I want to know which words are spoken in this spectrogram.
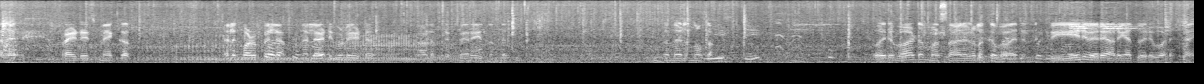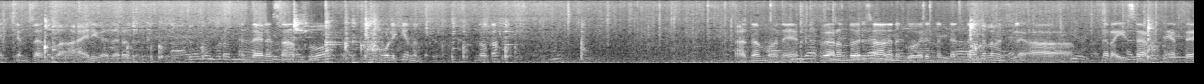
അതെ ഫ്രൈഡ് റൈസ് മേക്കർ എന്നാലും കുഴപ്പമില്ല. നല്ല അടിപൊളിയായിട്ട് ആൾ പ്രിപ്പയർ ചെയ്യുന്നുണ്ട്. നമുക്ക് എന്തായാലും നോക്കാം. ഒരുപാട് മസാലകളൊക്കെ വരുന്നുണ്ട്. പേര് വരെ അറിയാത്ത ഒരുപാട് ഐറ്റംസ് ആണ് വാരി വിതറുന്നത്. എന്തായാലും സംഭവം പൊളിക്കുന്നുണ്ട്. നോക്കാം. അതാ മോനെ വേറെന്തോ ഒരു സാധനം കോരുന്നുണ്ട്. എന്താണെന്നുള്ള മനസ്സിലായി. ആ റൈസാണ് നേരത്തെ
